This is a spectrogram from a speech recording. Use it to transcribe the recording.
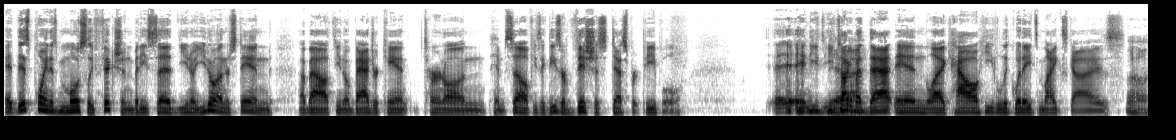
At this point, is mostly fiction, but he said, you know, you don't understand about you know Badger can't turn on himself. He's like these are vicious, desperate people. And you, you talk about that and like how he liquidates Mike's guys, Uh-huh.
